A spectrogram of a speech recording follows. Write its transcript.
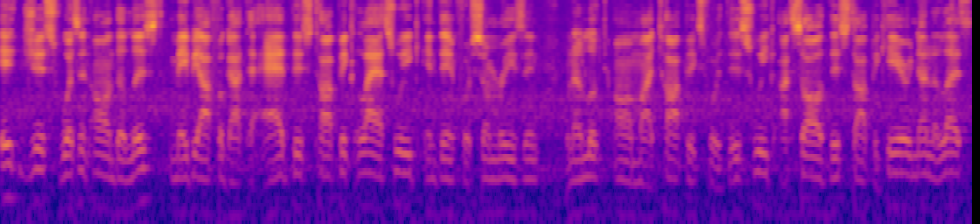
It just wasn't on the list. Maybe I forgot to add this topic last week, and then for some reason, when I looked on my topics for this week, I saw this topic here. Nonetheless,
